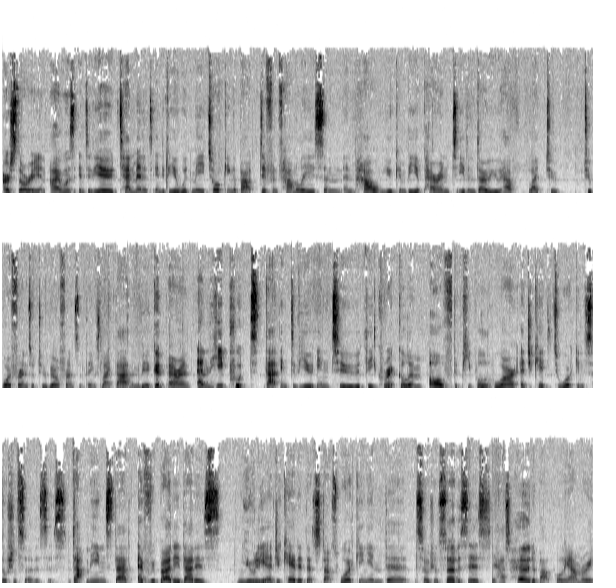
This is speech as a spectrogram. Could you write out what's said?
our story. And I was interviewed, 10 minute interview with me talking about different families and, and how you can be a parent even though you have like two two boyfriends or two girlfriends and things like that and be a good parent. And he put that interview into the curriculum of the people who are educated to work in social services. That means that everybody that is newly educated that starts working in the social services has heard about polyamory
